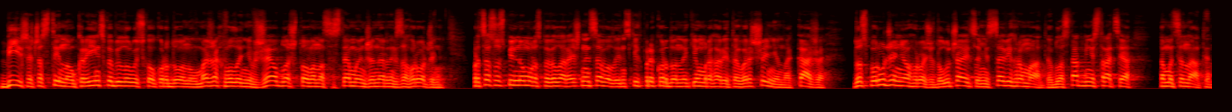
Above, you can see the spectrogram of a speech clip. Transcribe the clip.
Більша частина українсько-білоруського кордону в межах Волині вже облаштована системою інженерних загороджень. Про це Суспільному розповіла речниця волинських прикордонників Маргарита Вершиніна. Каже, до спорудження огорожі долучаються місцеві громади, обласна адміністрація та меценати.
